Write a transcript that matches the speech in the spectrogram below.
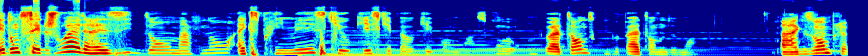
Et donc cette joie, elle réside dans maintenant exprimer ce qui est ok, ce qui est pas ok pour moi, ce qu'on peut attendre, ce qu'on peut pas attendre de moi. Par exemple,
